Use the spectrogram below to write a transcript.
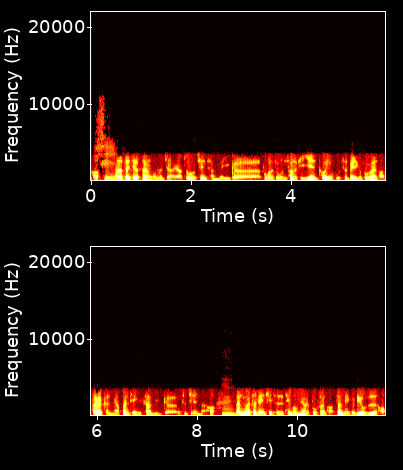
哈。是。然后再加上我们讲要做现场的一个，不管是文创的体验、投影虎字碑的一个部分哈，大概可能要半天以上的一个时间了哈。嗯。那另外这边其实天空庙的部分哈，在每个六日哈，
